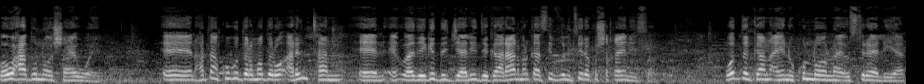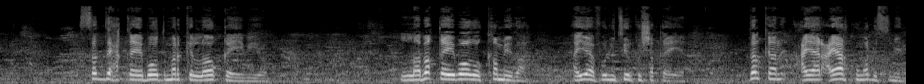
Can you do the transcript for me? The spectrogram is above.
waa waxaad u nooshahay wey haddaan kugu daro madaro arrintan adeegada jaaliyadda gaar ahaan markaa si volunteera ku shaqaynaysa waddankan aynu ku noolnahay australia saddex qaybood markii loo qaybiyo laba qayboodoo ka mid ah ayaa volunteer ku shaqeeya. Dalkan cayaar cayaar kuma dhismin.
